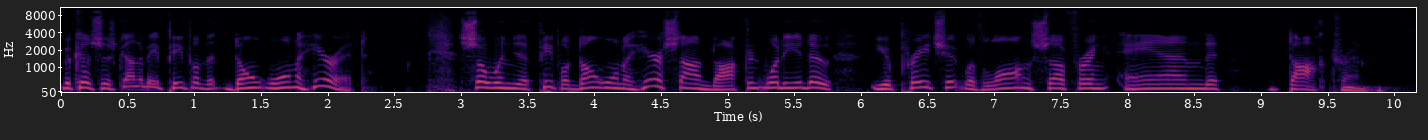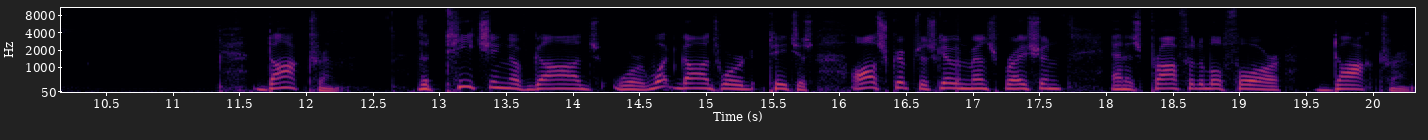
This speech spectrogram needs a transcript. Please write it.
because there's going to be people that don't want to hear it. So when the people don't want to hear sound doctrine, what do you do? You preach it with long suffering and doctrine. Doctrine. The teaching of God's Word. What God's Word teaches. All Scripture is given by inspiration and is profitable for doctrine,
